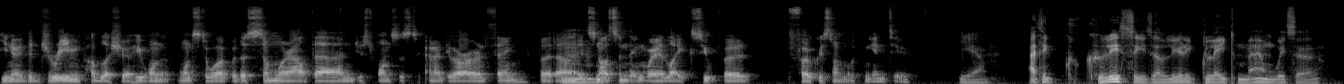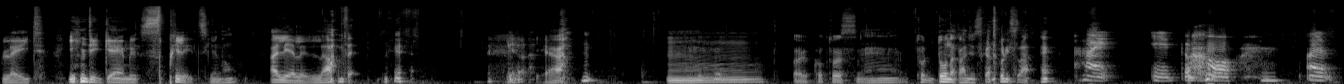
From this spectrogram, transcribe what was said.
you know, the dream publisher who want, wants to work with us somewhere out there and just wants us to kind of do our own thing. But uh, Mm. it's not something we're like super focused on looking into. Yeah. I think Chris is a really great man with a great indie game spirit, you know. I really love it. Yeah. yeah. うーん。そういうことですね。とどんな感じですか、鳥さん。はい。えっ、と、あ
